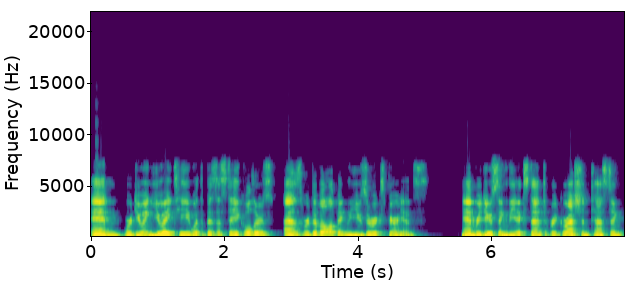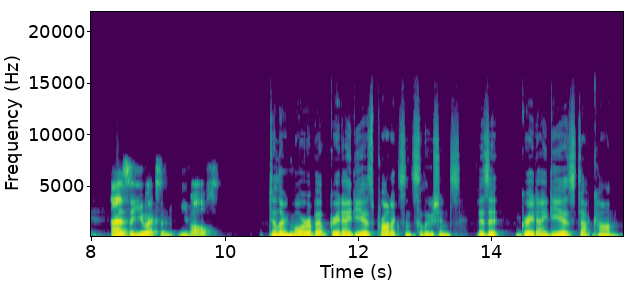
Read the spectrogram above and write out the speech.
And we're doing UAT with the business stakeholders as we're developing the user experience and reducing the extent of regression testing as the UX evolves. To learn more about Great Ideaz products and solutions, visit greatideaz.com.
